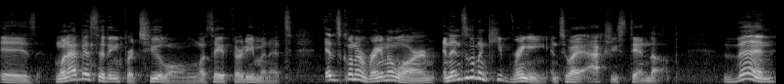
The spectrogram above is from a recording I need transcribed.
is when I've been sitting for too long, let's say 30 minutes, it's going to ring an alarm and then it's going to keep ringing until I actually stand up. Then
